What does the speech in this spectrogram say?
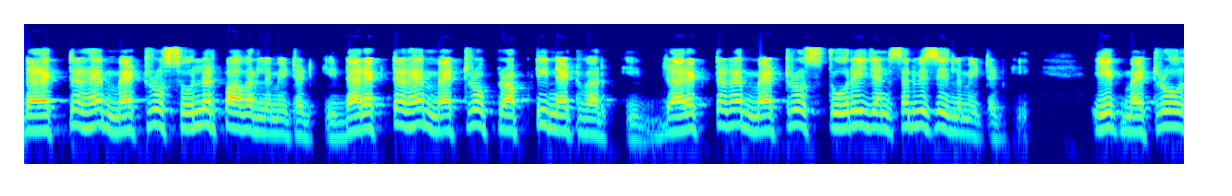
ڈائریکٹر ہے میٹرو سولر پاور لمیٹڈ کی۔ ڈائریکٹر ہے میٹرو پراپرٹی نیٹ ورک کی۔ ڈائریکٹر ہے metro storage and services limited کی۔ ایک metro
